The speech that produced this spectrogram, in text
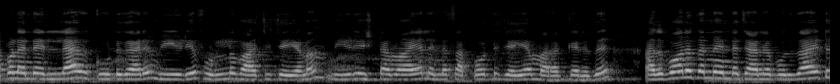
അപ്പോൾ എന്റെ എല്ലാ കൂട്ടുകാരും വീഡിയോ ഫുള്ള് വാച്ച് ചെയ്യണം. വീഡിയോ ഇഷ്ടമായാൽ എന്നെ സപ്പോർട്ട് ചെയ്യാൻ മറക്കരുത്. അതുപോലെ തന്നെ എന്റെ ചാനൽ പുതുതായിട്ട്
